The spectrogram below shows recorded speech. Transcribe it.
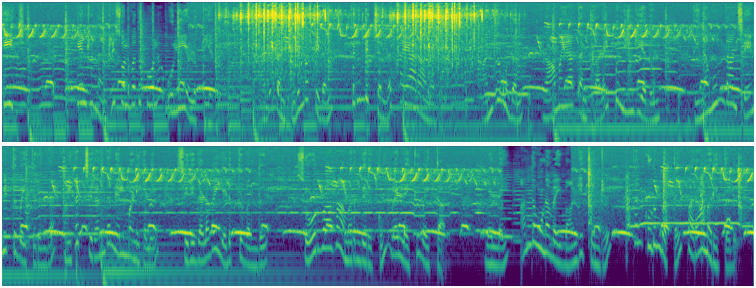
கீச் என்று நன்றி சொல்வது போல ஒலி எழுப்பியது. அது தன் குடும்பத்திடம் திரும்பிச் செல்ல தயாரானது. அன்று முதல் ராமையா தன் களைப்பு நீங்கியதும் தினமும் தான் சேமித்து வைத்திருந்த மிகச் சிறந்த நெல்மணிகளில் சிறிதளவை எடுத்து வந்து சோர்வாக அமர்ந்திருக்கும் வெள்ளைக்கு வைத்தார். வெள்ளை அந்த உணவை வாங்கிச் சென்று தன் குடும்பத்தை பராமரித்தது.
